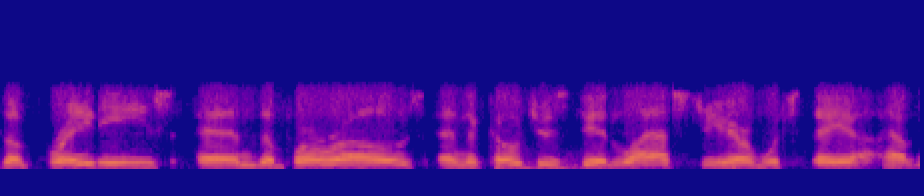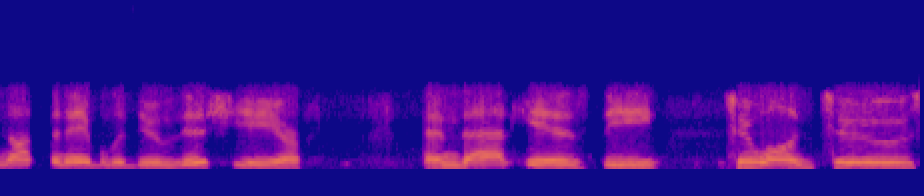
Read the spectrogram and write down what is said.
the Brady's and the Burrows and the coaches did last year, which they have not been able to do this year, and that is the two on twos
